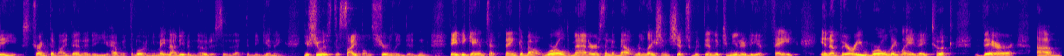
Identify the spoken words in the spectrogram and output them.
the strength of identity you have with the Lord. You may not even notice it at the beginning. Yeshua's disciples surely didn't. They began to think about world matters and about relationships within the community of faith in a very worldly way. They took their um,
